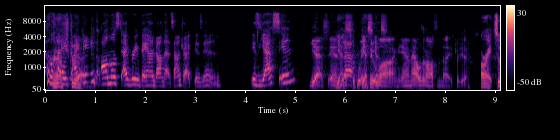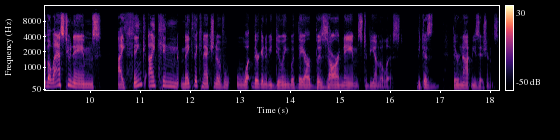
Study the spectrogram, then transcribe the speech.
like I think almost every band on that soundtrack is in. Is Yes in? Yes, and Yes. that took way Yes, too yes. long, and that was an awesome night. But yeah, All right. So the last two names, I think I can make the connection of what they're going to be doing, but they are bizarre names to be on the list because they're not musicians.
